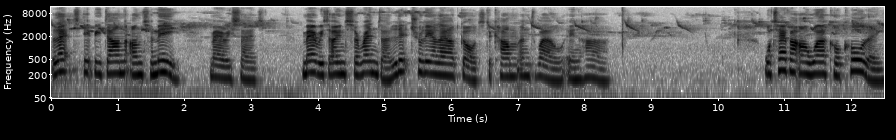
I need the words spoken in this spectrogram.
Let it be done unto me, Mary said. Mary's own surrender literally allowed God to come and dwell in her. Whatever our work or calling,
